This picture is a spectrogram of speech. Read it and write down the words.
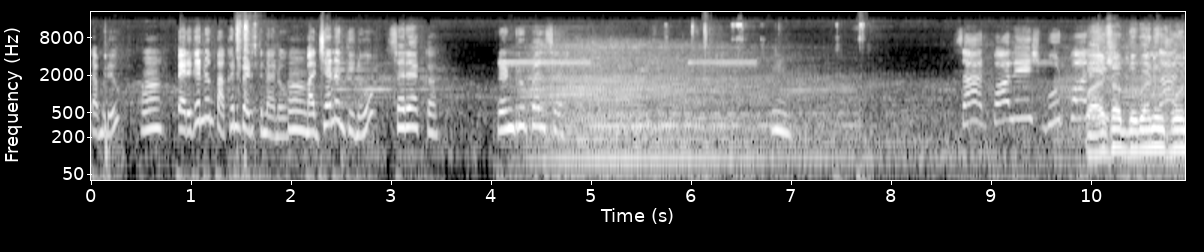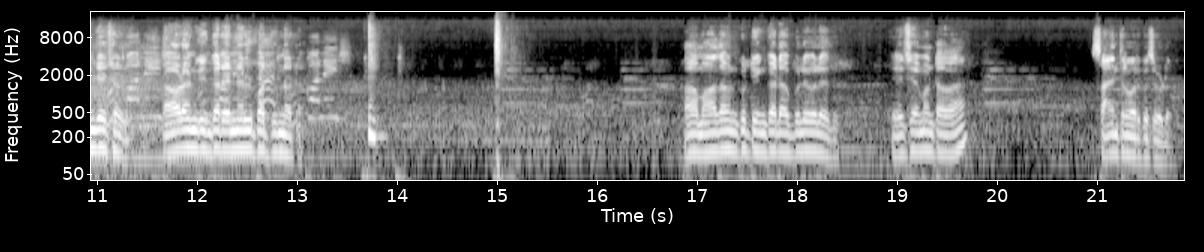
తమ్ముడు పెరగన్నం పక్కన పెడుతున్నాను. మధ్యాహ్నం తిను. సరే అక్క. రెండు రూపాయలు sir. Sir polish boot polish. Voice of Dubai నుంచి ఫోన్ చేశాడు. రావడానికి ఇంకా రెండు నెలలు పడుతుందట. ఆ మాధవన్ కుట్టి ఇంకా డబ్బులు ఇవ్వలేదు. వేసేయమంటావా సాయంత్రం వరకు చూడు.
